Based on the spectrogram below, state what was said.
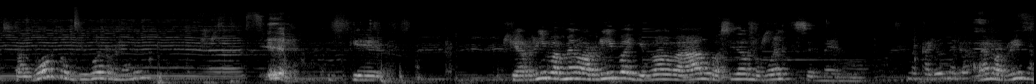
hasta el bordo, llegó el remolino. Y que, que arriba, mero arriba, llevaba algo así dando vueltas en el, Me cayó un reloj. mero arriba.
